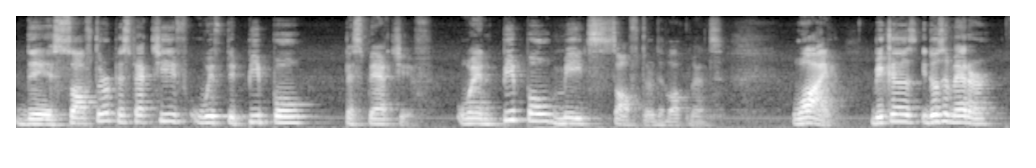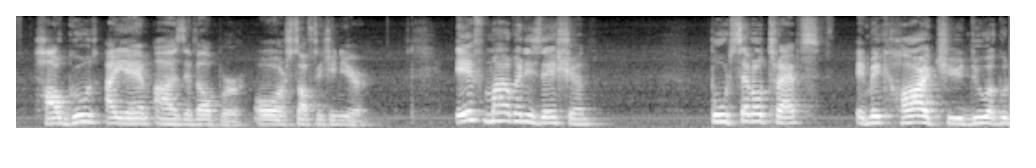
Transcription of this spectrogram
the software perspective with the people perspective. When people meet software development. Why? Because it doesn't matter how good I am as developer or software engineer. If my organization put several traps and make hard to do a good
